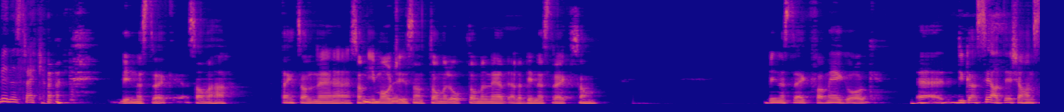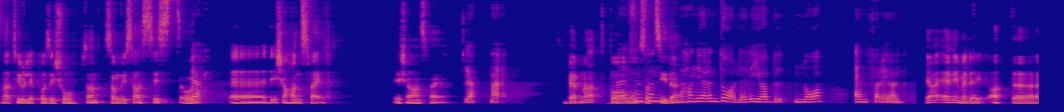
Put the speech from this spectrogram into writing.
Bindestrek. Bindestrek, samme her. Tenk sånn eh, som emoji, sånn tommel opp, tommel ned, eller bindestrek som Bindestrek for meg òg. Eh, du kan se at det er ikke hans naturlige posisjon. Sant? Som vi sa sist òg. Ja. Eh, det er ikke hans feil. Det er ikke hans feil. Ja, nei. Bernat på motsatt han, side. han gjør en dårligere jobb nå enn forrige gang. Jeg er enig med deg at uh,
